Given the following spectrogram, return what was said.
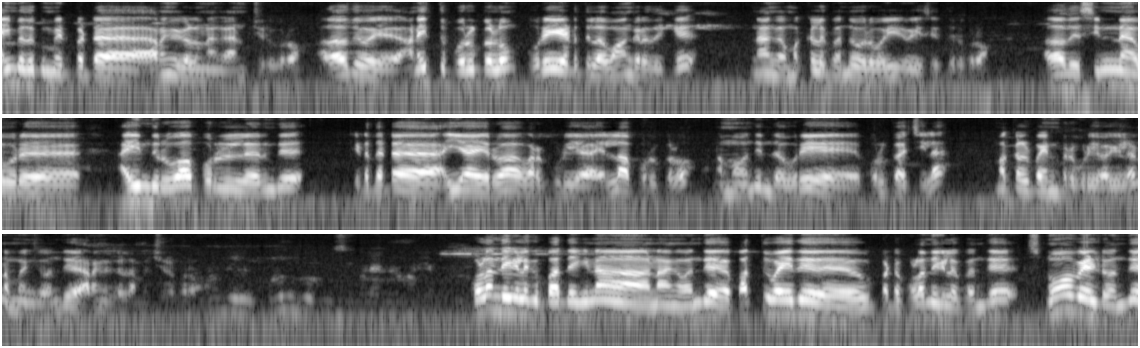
ஐம்பதுக்கும் மேற்பட்ட அரங்குகளை நாங்கள் அனுப்பிச்சிருக்கிறோம். அதாவது அனைத்து பொருட்களும் ஒரே இடத்துல வாங்குறதுக்கு நாங்கள் மக்களுக்கு வந்து ஒரு வழிவகை செய்திருக்கிறோம். அதாவது சின்ன ஒரு ஐந்து ரூபா பொருள்லேருந்து கிட்டத்தட்ட ஐயாயிரம் ரூபா வரக்கூடிய எல்லா பொருட்களும் நம்ம வந்து இந்த ஒரே பொருட்காட்சியில் மக்கள் பயன்பெறக்கூடிய வகையில் நம்ம இங்கே வந்து அரங்குகள் அமைச்சிருக்கிறோம். குழந்தைகளுக்கு பார்த்தீங்கன்னா நாங்கள் வந்து பத்து வயது உட்பட்ட குழந்தைகளுக்கு வந்து ஸ்னோ வேல்டு வந்து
